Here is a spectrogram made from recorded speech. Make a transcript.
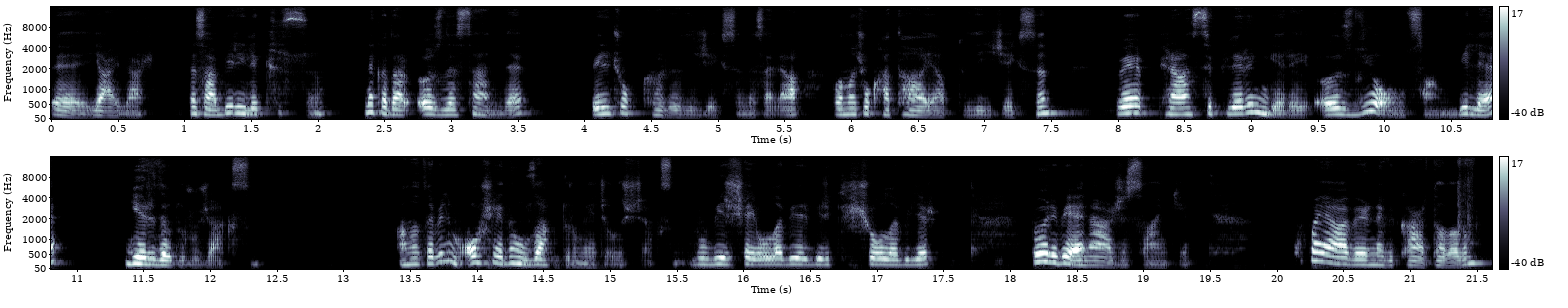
e, yaylar. Mesela biriyle küssün. Ne kadar özlesen de beni çok kırdı diyeceksin mesela. Bana çok hata yaptı diyeceksin. Ve prensiplerin gereği özlüyor olsan bile geride duracaksın. Anlatabildim mi? O şeyden uzak durmaya çalışacaksın. Bu bir şey olabilir, bir kişi olabilir. Böyle bir enerji sanki. Kupa yaverine bir kart alalım.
